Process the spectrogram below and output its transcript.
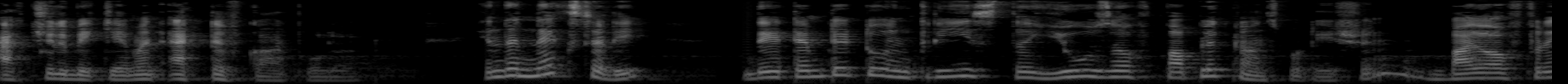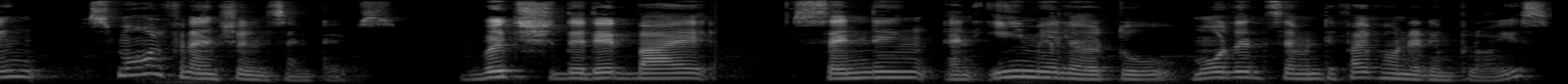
actually became an active carpooler. In the next study, they attempted to increase the use of public transportation by offering small financial incentives, which they did by sending an emailer to more than 7,500 employees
